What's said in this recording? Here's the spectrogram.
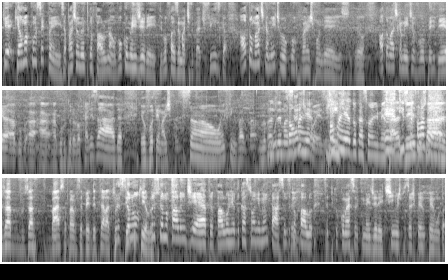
que, que é uma consequência. A partir do momento que eu falo, não, vou comer direito e vou fazer uma atividade física, automaticamente o meu corpo vai responder a isso, entendeu? Automaticamente eu vou perder a, a, a- gordura localizada, eu vou ter mais disposição, enfim, vai, vai, muda é uma só série uma de coisas. Só uma reeducação alimentar, é às isso que eu vezes, falo já, agora. já, já basta pra você perder, sei lá, tipo, Por isso, que eu 5 não, quilos. por isso que eu não falo em dieta, eu falo em reeducação alimentar. Sempre que Sim. eu falo, sempre que eu começo a comer direitinho, as pessoas per- perguntam:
